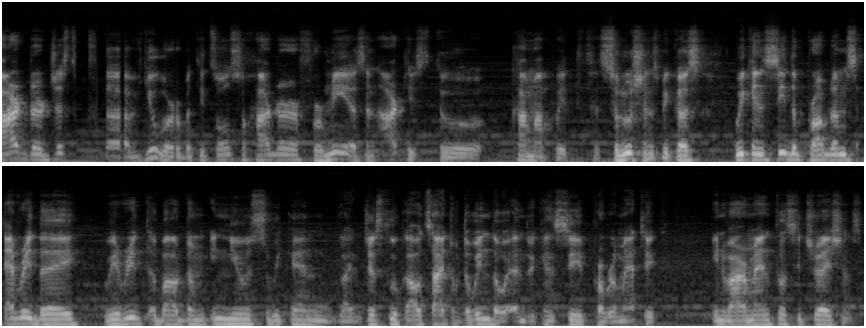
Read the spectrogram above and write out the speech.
harder just for the viewer, but it's also harder for me as an artist to come up with solutions because we can see the problems every day. We read about them in news. We can like just look outside of the window and we can see problematic environmental situations.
